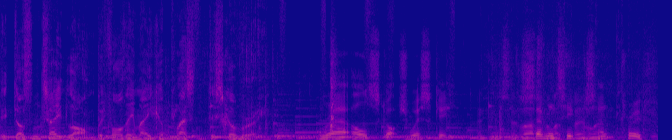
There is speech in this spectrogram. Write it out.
It doesn't take long before they make a pleasant discovery. Rare old Scotch whiskey. This is the last one that's been 70% proof.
